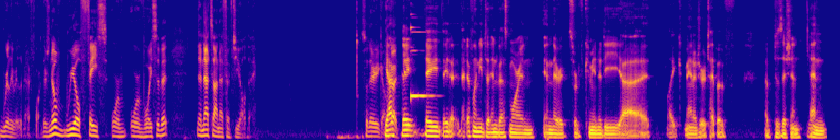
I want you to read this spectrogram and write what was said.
Really, really bad for it. There's no real face or or voice of it, and that's on FFG all day. So there you go. Yeah, Good. they they they they definitely need to invest more in in their sort of community uh, like manager type of, of position, and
